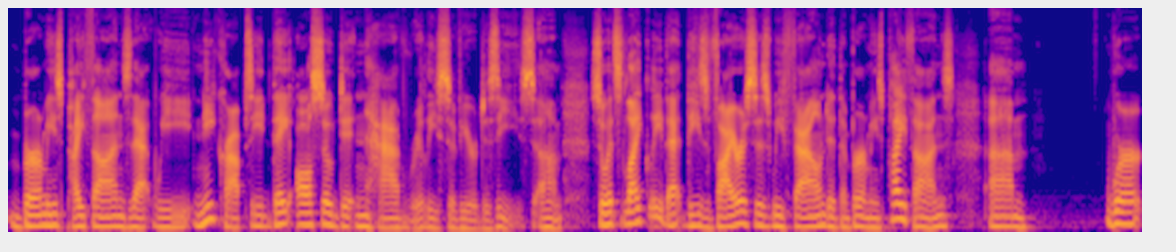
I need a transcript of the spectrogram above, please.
Burmese pythons that we necropsied, they also didn't have really severe disease. Um, so it's likely that these viruses we found in the Burmese pythons um, were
